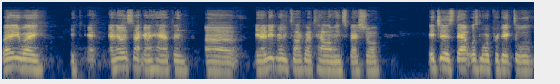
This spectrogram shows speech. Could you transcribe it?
but anyway, it, I know it's not going to happen. Uh, and I didn't really talk about the Halloween special. It just that was more predictable,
